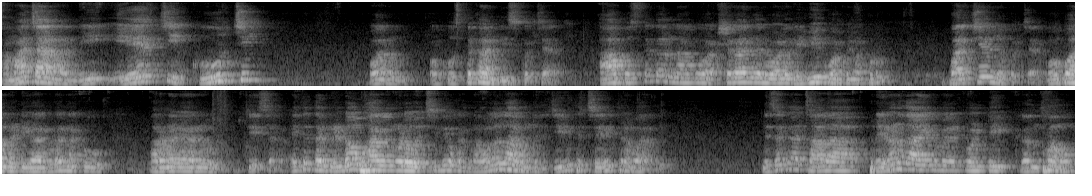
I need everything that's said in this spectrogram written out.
సమాచారాన్ని ఏర్చి కూర్చి వారు ఒక పుస్తకాన్ని తీసుకొచ్చారు. ఆ పుస్తకం నాకు అక్షరాంజలి వాళ్ళు రివ్యూకి పంపినప్పుడు పరిచయంలోకి వచ్చారు. గోపాల్ రెడ్డి గారు కూడా నాకు అరుణ గారు చేశారు. అయితే దాని రెండవ భాగం కూడా వచ్చింది. ఒక నవలలా ఉంటుంది. జీవిత చరిత్ర వారిది. నిజంగా చాలా ప్రేరణదాయకమైనటువంటి గ్రంథం.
